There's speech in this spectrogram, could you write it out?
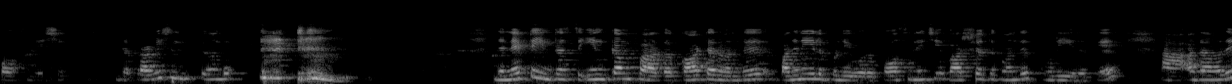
percentage இந்த provisions வந்து இந்த net interest income for the quarter வந்து பதினேழு புள்ளி ஒரு பர்சன்டேஜ் வருஷத்துக்கு வந்து கூடியிருக்கு. அதாவது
